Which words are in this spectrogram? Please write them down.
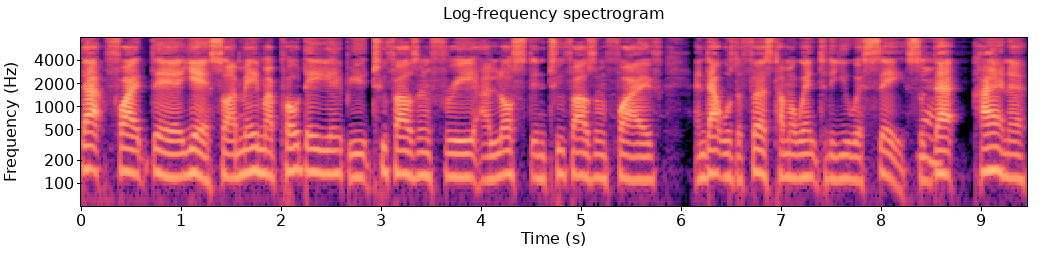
that fight there, yeah. So I made my pro debut 2003. I lost in 2005, and that was the first time I went to the USA. So Yeah. that kind of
